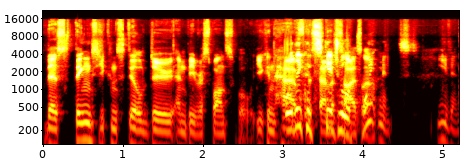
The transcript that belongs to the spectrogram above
there's things you can still do and be responsible. You can have or they the could schedule appointments. Even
